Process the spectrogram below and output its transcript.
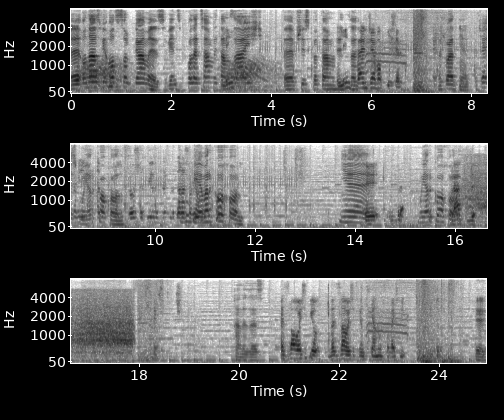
E, o nazwie Od Stok Games, więc polecamy tam Link. zajść. E, wszystko tam. Link za- będzie w opisie. Dokładnie. Gdzie jest mój alkohol? Kupiłem alkohol. Nie, Y, bra- mój alkohol. brat, Ale zes. wezwałeś się, wezwałeś się Janusa, weź mi. Y,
